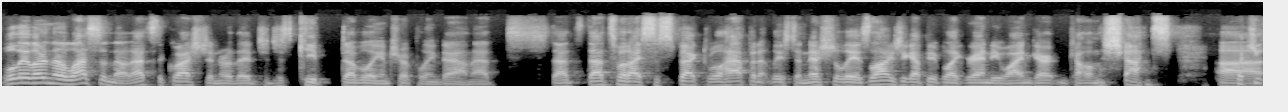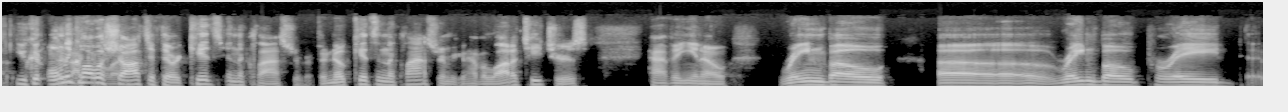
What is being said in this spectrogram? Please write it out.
Will they learn their lesson though? That's the question, or they just keep doubling and tripling down. That's that's that's what I suspect will happen at least initially, as long as you got people like Randi Weingarten calling the shots. Uh, but you, you can only call the shots if there are kids in the classroom. If there are no kids in the classroom, you can have a lot of teachers having you know rainbow uh rainbow parade uh,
